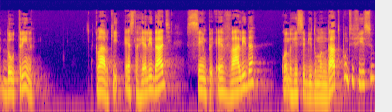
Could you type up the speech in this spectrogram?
doutrina. Claro que esta realidade sempre é válida quando recebido o mandato pontifício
